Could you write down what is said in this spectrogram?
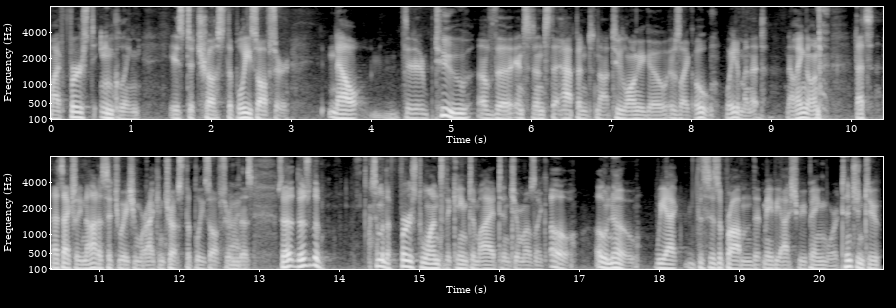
my first inkling is to trust the police officer. Now, there are two of the incidents that happened not too long ago. It was like, oh, wait a minute. Now, hang on. That's that's actually not a situation where I can trust the police officer in this. So those are the some of the first ones that came to my attention. Where I was like, oh, oh no, we act. This is a problem that maybe I should be paying more attention to.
